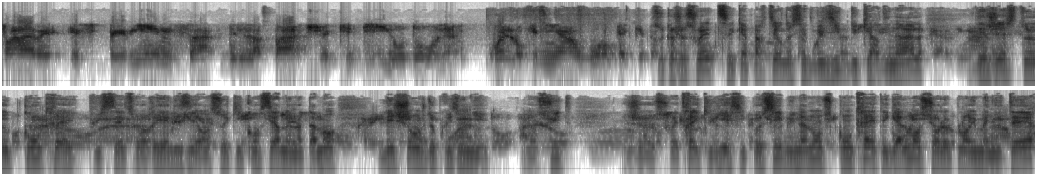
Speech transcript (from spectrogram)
fare esperienza della pace che Dio dona. Ce que je souhaite, c'est qu'à partir de cette visite du cardinal, des gestes concrets puissent être réalisés en ce qui concerne notamment l'échange de prisonniers. Et ensuite, je souhaiterais qu'il y ait, si possible, une annonce concrète également sur le plan humanitaire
